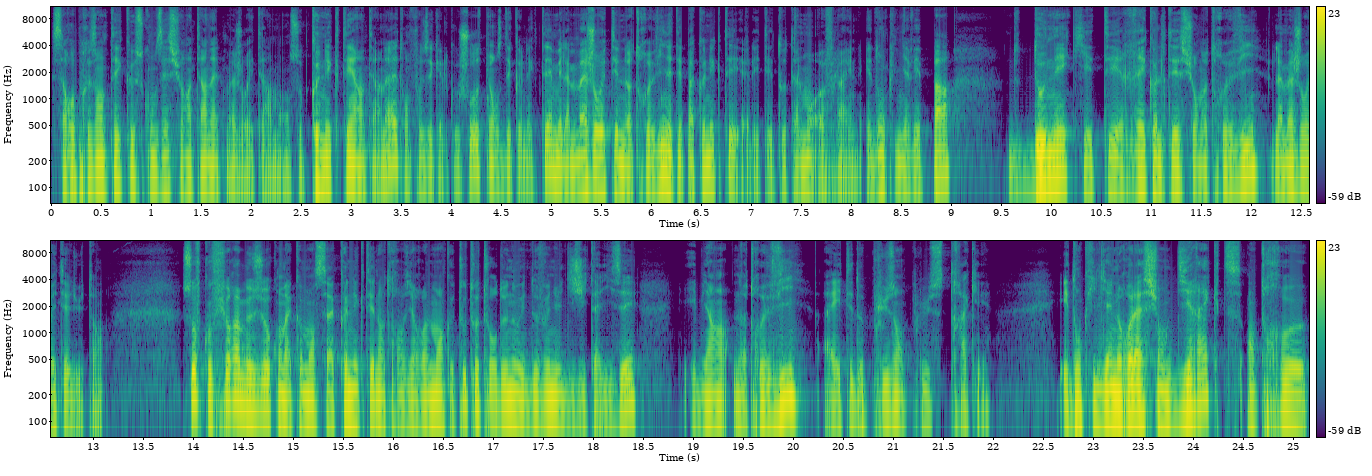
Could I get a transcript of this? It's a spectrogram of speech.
ça représentait que ce qu'on faisait sur Internet majoritairement. On se connectait à Internet, on faisait quelque chose, puis on se déconnectait, mais la majorité de notre vie n'était pas connectée, elle était totalement offline. Et donc il n'y avait pas de données qui étaient récoltées sur notre vie la majorité du temps. Sauf qu'au fur et à mesure qu'on a commencé à connecter notre environnement, que tout autour de nous est devenu digitalisé, eh bien, notre vie a été de plus en plus traquée. Et donc, il y a une relation directe entre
